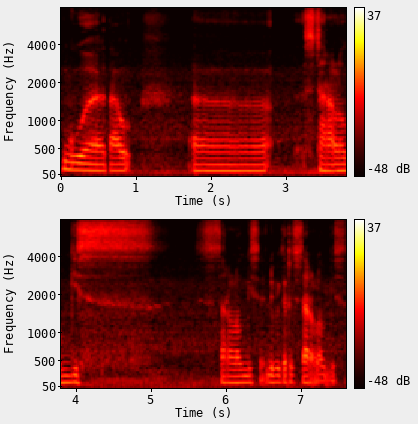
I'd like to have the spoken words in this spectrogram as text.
gue tahu uh, secara logis. Secara logis ya, dipikir secara logis.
